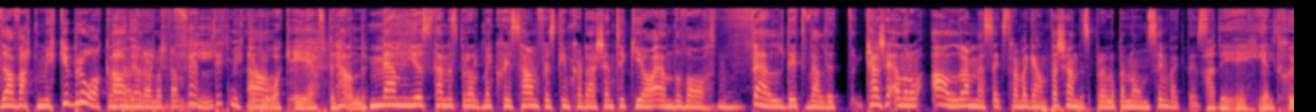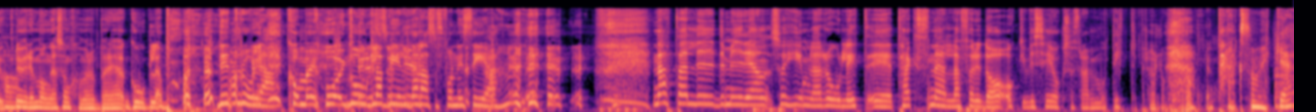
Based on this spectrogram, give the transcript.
Det har varit mycket bråk om Ja, de det här har bröllopen. varit väldigt mycket Ja. bråk i efterhand. Men just hennes bröllop med Chris Humphries, Kim Kardashian, tycker jag ändå var väldigt, väldigt, kanske en av de allra mest extravaganta kändisbröllopen någonsin faktiskt. Ja, det är helt sjukt. Nu är det många som kommer att börja googla på Det tror jag. Komma ihåg Googla det bilderna ut. så får ni se. Nathalie Demirian, så himla roligt. Eh, tack snälla för idag och vi ser också fram emot ditt bröllop snart. Tack så mycket.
